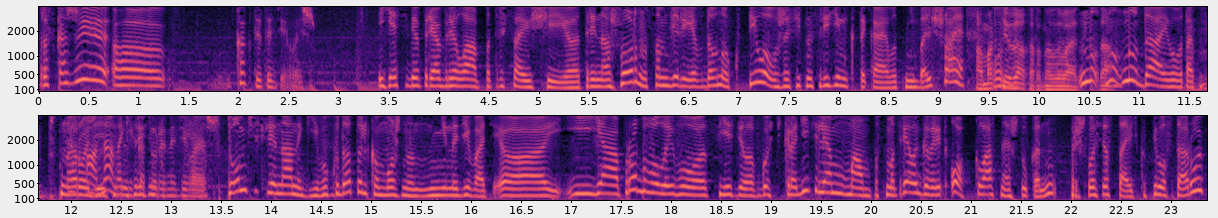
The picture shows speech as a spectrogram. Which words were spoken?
Расскажи, э, как ты это делаешь? Я себе приобрела потрясающий э, тренажер. На самом деле я его давно купила, уже фитнес-резинка такая вот небольшая. Амортизатор Он... называется, ну, да? Ну, ну да, его вот так mm-hmm. в простонародье. А, на ноги, которые надеваешь? В том числе на ноги. Его куда только можно не надевать. Э, и я пробовала его, съездила в гости к родителям, мама посмотрела, говорит, о, классная штука. Ну, пришлось оставить. Купила вторую.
